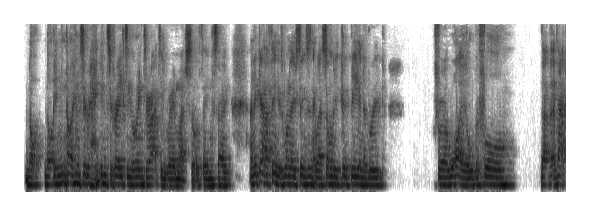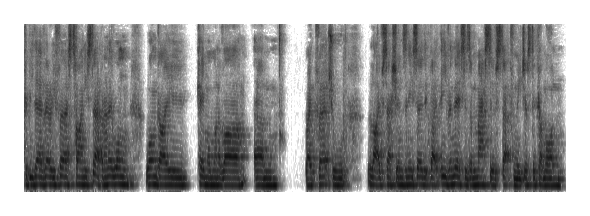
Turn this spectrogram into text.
not not in, not integra- integrating or interacting very much sort of thing. So and again i think it's one of those things isn't it where somebody could be in a group for a while before that, that, that could be their very first tiny step. And i know one one guy who came on one of our um, like virtual live sessions, and he said like even this is a massive step for me just to come on.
